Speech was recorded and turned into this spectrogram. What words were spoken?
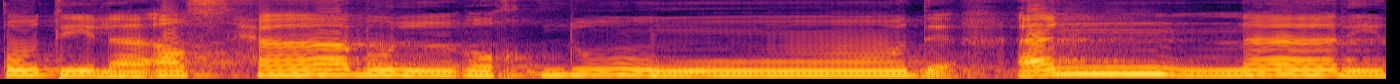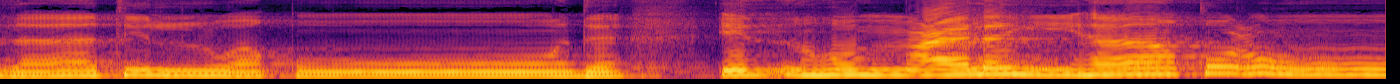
قتل أصحاب الأخدود النار ذات الوقود إذ هم عليها قعود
